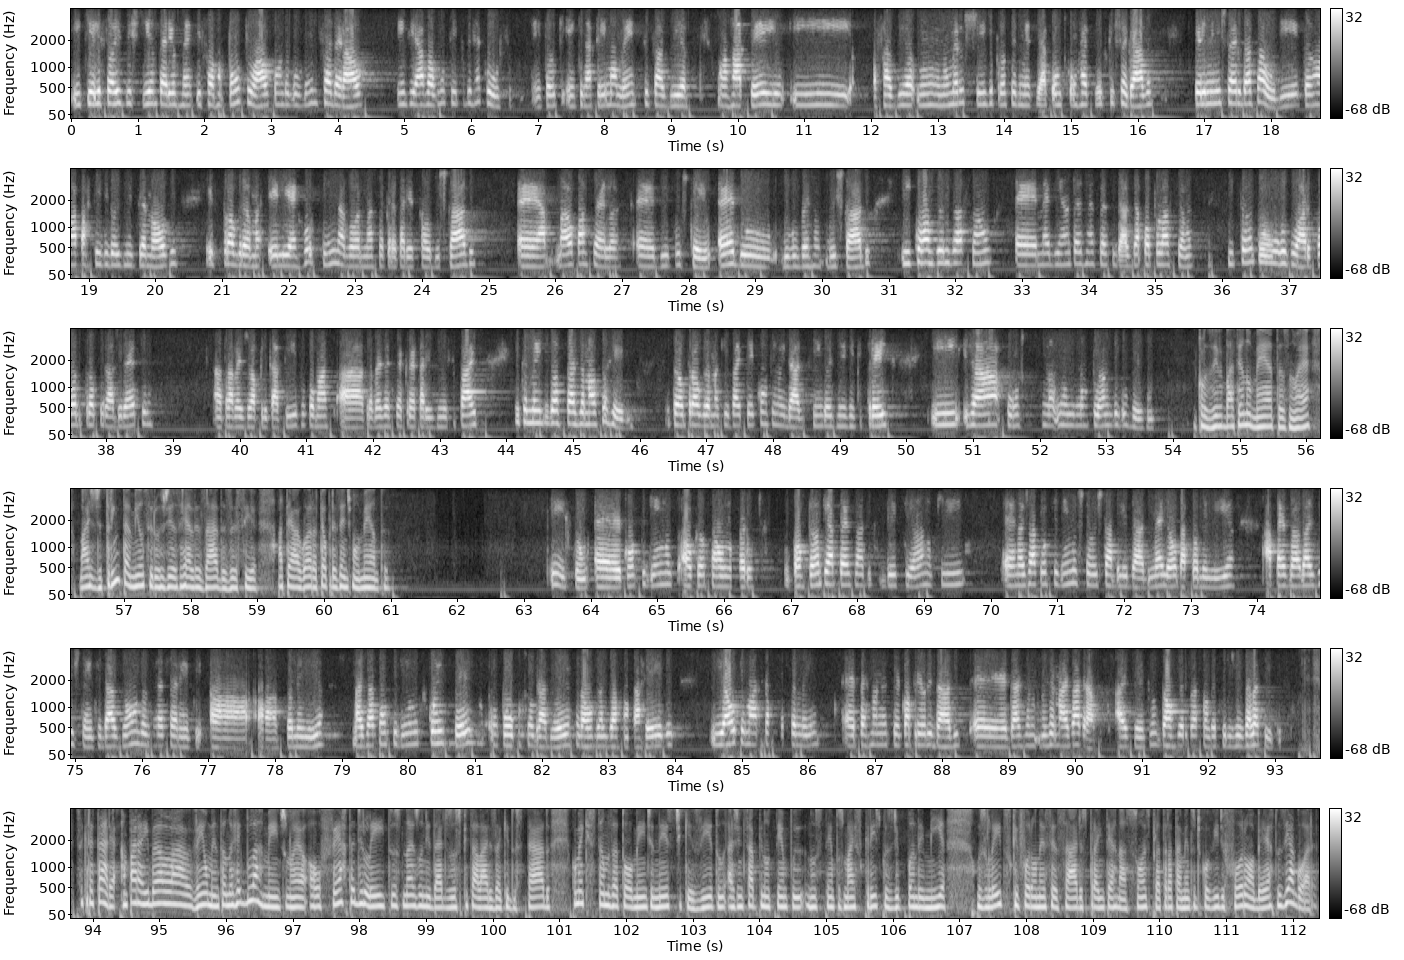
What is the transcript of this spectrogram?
e que ele só existia anteriormente de forma pontual quando o governo federal enviava algum tipo de recurso. Então, em que naquele momento se fazia um rateio e fazia um número X de procedimentos de acordo com o recurso que chegava pelo Ministério da Saúde. E, então, a partir de 2019, esse programa ele é rotina agora na Secretaria de Saúde do Estado. É, a maior parcela é, de custeio é do, do governo do Estado e com a organização é, mediante as necessidades da população. E tanto o usuário pode procurar direto através do aplicativo, como a, a, através das secretarias municipais e também dos hospitais da nossa rede. Então, é um programa que vai ter continuidade, sim, em 2023 e já com, no, no plano de governo inclusive batendo metas, não é? Mais de 30 mil cirurgias realizadas esse, até agora, até o presente momento. Isso, é, conseguimos alcançar um número importante, apesar de, desse ano que é, nós já conseguimos ter uma estabilidade melhor da pandemia, apesar da existência das ondas referentes à, à pandemia, nós já conseguimos conhecer um pouco sobre a doença, da organização da rede, e automaticamente também é, permanecer com a prioridade é, das, dos demais agravos, a exemplo da organização das cirurgias eletivas. Secretária, a Paraíba ela vem aumentando regularmente não é, a oferta de leitos nas unidades hospitalares aqui do estado. Como é que estamos atualmente neste quesito? A gente sabe que no tempo, nos tempos mais críticos de pandemia, os leitos que foram necessários para internações, para tratamento de Covid foram abertos. E agora?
